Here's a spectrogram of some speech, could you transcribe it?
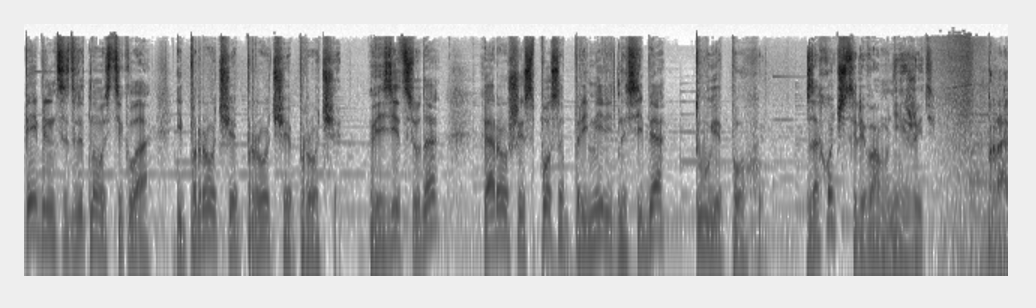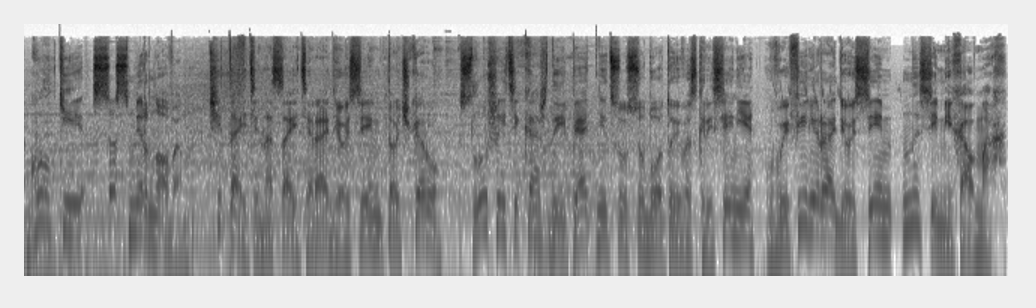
пепельницы цветного стекла и прочее, прочее, прочее. Визит сюда – хороший способ примерить на себя ту эпоху. Захочется ли вам в ней жить? Прогулки со Смирновым. Читайте на сайте radio7.ru. Слушайте каждые пятницу, субботу и воскресенье в эфире «Радио 7» на Семи холмах.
